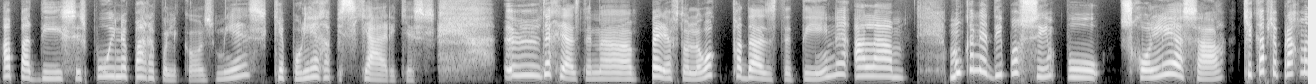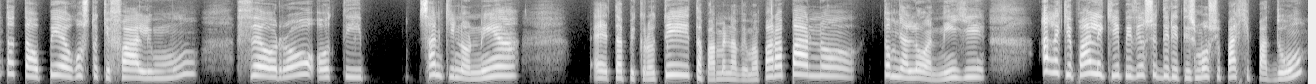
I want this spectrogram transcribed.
απαντήσεις που είναι πάρα πολύ κόσμιες και πολύ αγαπησιάρικες. Ε, δεν χρειάζεται να παίρνει αυτό λόγο, φαντάζεστε τι είναι, αλλά μου έκανε εντύπωση που σχολίασα και κάποια πράγματα τα οποία εγώ στο κεφάλι μου θεωρώ ότι σαν κοινωνία ε, τα επικροτεί, τα πάμε ένα βήμα παραπάνω, το μυαλό ανοίγει, αλλά και πάλι εκεί επειδή ο συντηρητισμός υπάρχει παντού,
